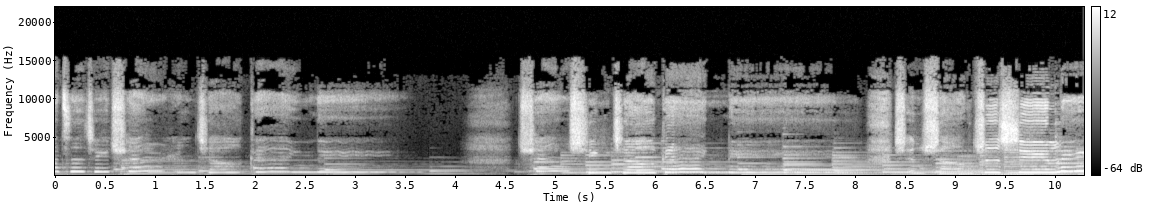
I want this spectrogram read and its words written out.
把自己全人交给你，全心交给你，献上这心灵，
